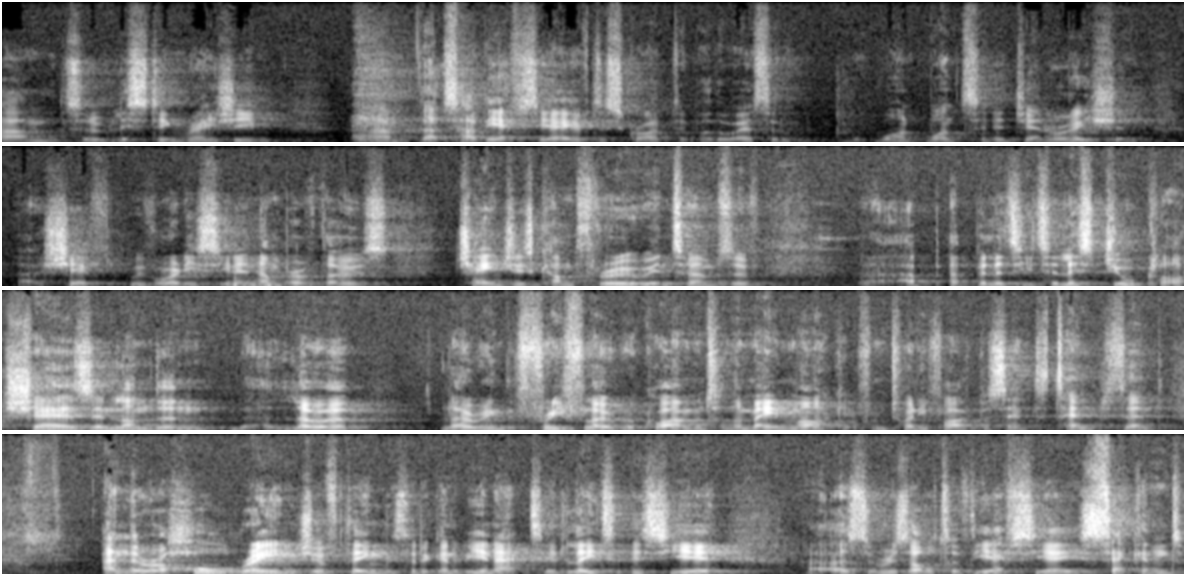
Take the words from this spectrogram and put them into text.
um, sort of listing regime. Um, that's how the FCA have described it, by the way, sort of one, once in a generation uh, shift. We've already seen a number of those changes come through in terms of uh, ability to list dual class shares in London, uh, lower, lowering the free float requirement on the main market from 25% to 10%. And there are a whole range of things that are going to be enacted later this year uh, as a result of the FCA's second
